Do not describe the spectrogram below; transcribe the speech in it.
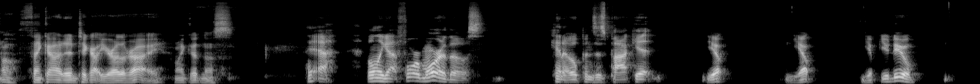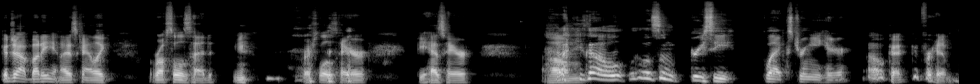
Oh, thank God I didn't take out your other eye. My goodness. Yeah, I've only got four more of those. Kind of opens his pocket. Yep. Yep. Yep, you do. Good job, buddy. And I just kind of like rustle his head, rustle his hair, if he has hair. Um, He's got a, look at some greasy black stringy hair, oh, okay, good for him.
